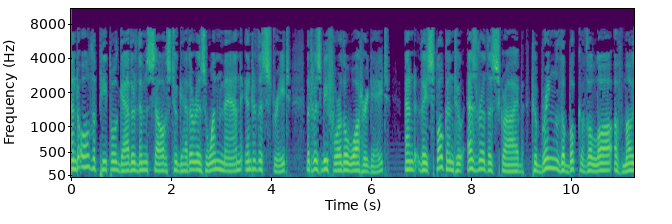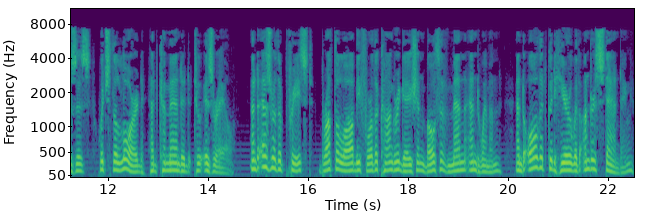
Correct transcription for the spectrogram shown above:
and all the people gathered themselves together as one man into the street that was before the water gate, and they spoke unto Ezra the scribe to bring the book of the law of Moses, which the Lord had commanded to Israel. And Ezra the priest brought the law before the congregation both of men and women, and all that could hear with understanding,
